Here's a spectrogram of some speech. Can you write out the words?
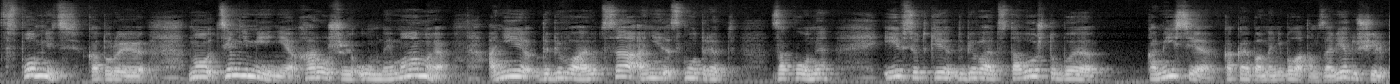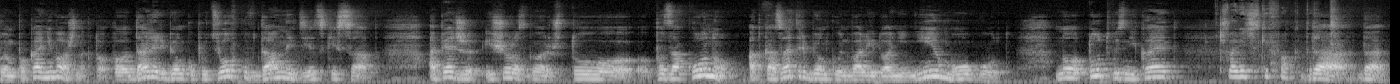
вспомнить, которые... Но, тем не менее, хорошие, умные мамы, они добиваются, они смотрят законы и все-таки добиваются того, чтобы комиссия, какая бы она ни была, там заведующая или ПМПК, неважно кто, э, дали ребенку путевку в данный детский сад. Опять же, еще раз говорю, что по закону отказать ребенку инвалиду они не могут. Но тут возникает Человеческий фактор. Да, да.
